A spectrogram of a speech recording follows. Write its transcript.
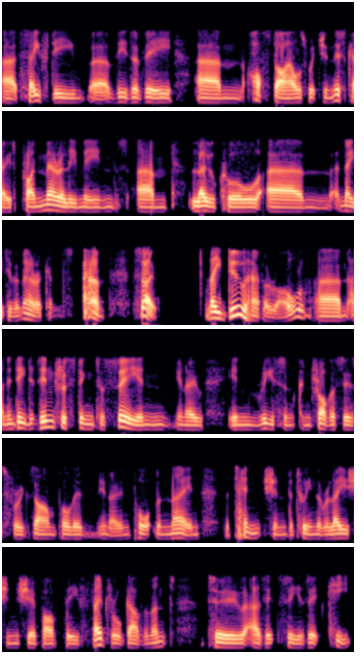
uh, safety uh, vis-a-vis um, hostiles, which in this case primarily means um, local um, Native Americans. so they do have a role, um, and indeed it's interesting to see in you know in recent controversies, for example, in you know in Portland, Maine, the tension between the relationship of the federal government to, as it sees it, keep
